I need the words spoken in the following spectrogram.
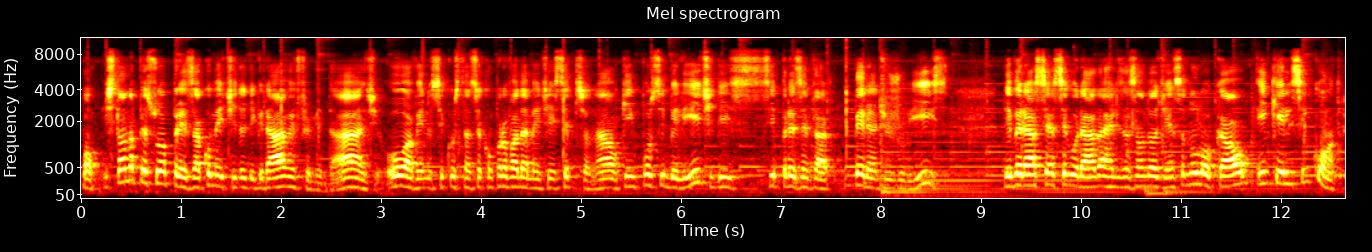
Bom, estando a pessoa presa acometida de grave enfermidade ou havendo circunstância comprovadamente excepcional que impossibilite de se apresentar perante o juiz, deverá ser assegurada a realização da audiência no local em que ele se encontra.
